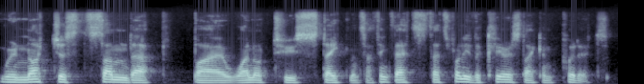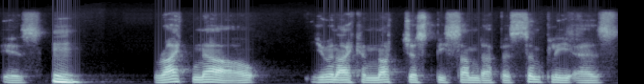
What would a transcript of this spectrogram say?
we're not just summed up by one or two statements. I think that's that's probably the clearest I can put it. Is mm. right now, you and I cannot just be summed up as simply as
